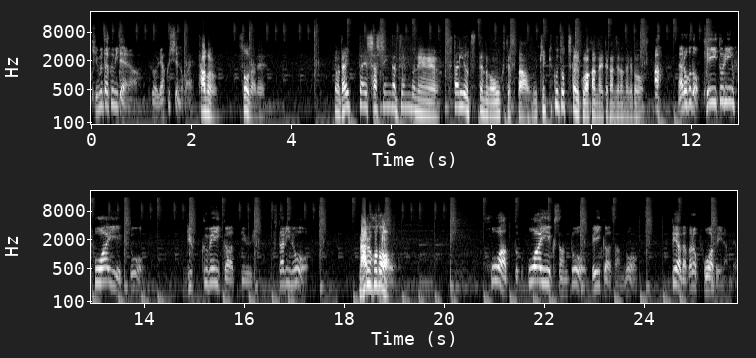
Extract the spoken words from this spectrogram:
キムタクみたいな、略してんのかい？多分、そうだね。でも大体写真が全部ね、2人写ってんのが多くてさ、結局どっちかよくわかんないって感じなんだけど、なるほど。ケイトリン・フォアイエクとリュック・ベイカーっていう2人の、なるほどフォアと、フォアイエクさんとベイカーさんのペアだからフォアベイなんだよ。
